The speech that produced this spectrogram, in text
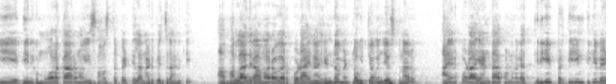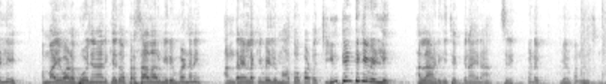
ఈ దీనికి మూల కారణం ఈ సంస్థ పెట్టి ఇలా నడిపించడానికి. ఆ మల్లాది రామారావు గారు కూడా ఆయన ఎండోమెంట్లో ఉద్యోగం చేస్తున్నారు. ఆయన కూడా ఎండా కొండగా తిరిగి ప్రతి ఇంటికి వెళ్ళి అమ్మ ఇవాళ భోజనానికి ఏదో ప్రసాదాలు మీరు ఇవ్వండి అని అందరిళ్ళకి వెళ్ళి మాతో పాటు వచ్చి ఇంటింటికి వెళ్ళి అలా అడిగి చెప్పిన ఆయన శ్రీ మీరు మన్నించండి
